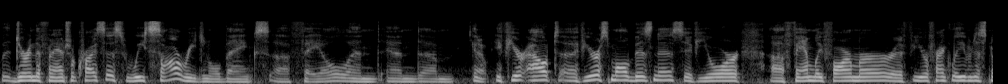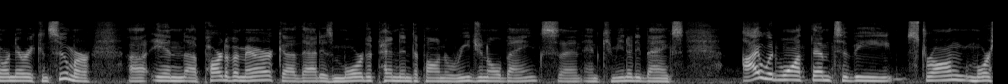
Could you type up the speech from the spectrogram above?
during the financial crisis, we saw regional banks uh, fail, and and um, you know, if you're out, uh, if you're a small business, if you're a family farmer, if you're frankly even just an ordinary consumer in a part of America that is more dependent upon regional banks and, and community banks, I would want them to be strong, more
